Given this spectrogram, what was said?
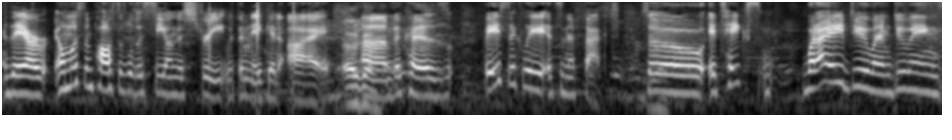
they are almost impossible to see on the street with the naked eye Okay. um, because basically it's an effect. So it takes. What I do when I'm doing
